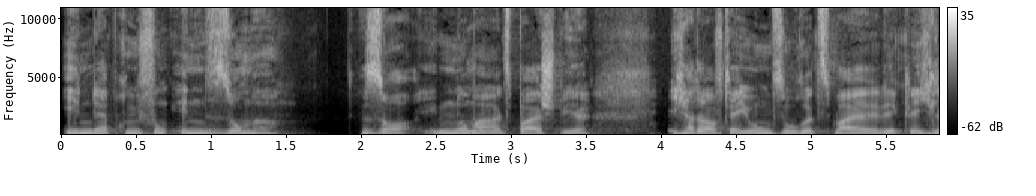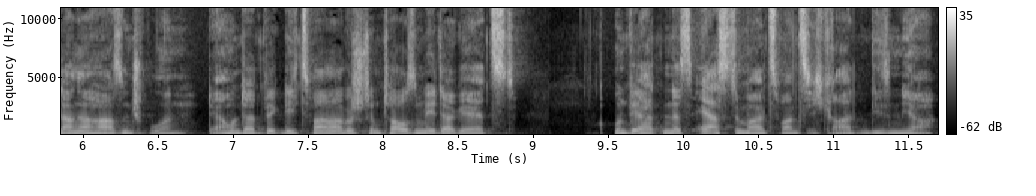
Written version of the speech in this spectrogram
in der Prüfung in Summe. So, nur mal als Beispiel. Ich hatte auf der Jugendsuche zwei wirklich lange Hasenspuren. Der Hund hat wirklich zweimal bestimmt 1000 Meter gehetzt. Und wir hatten das erste Mal 20 Grad in diesem Jahr.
